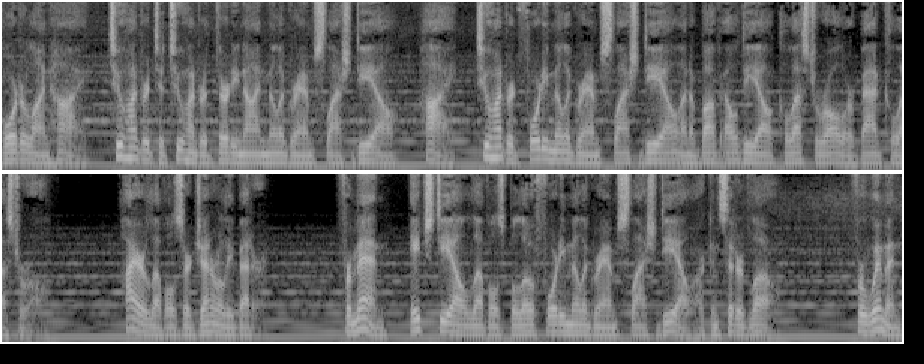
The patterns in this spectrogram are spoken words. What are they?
borderline high, 200 to 239 mg/dl, high, 240 mg/dl and above LDL cholesterol or bad cholesterol. Higher levels are generally better. For men, HDL levels below 40 mg/dl are considered low. For women,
